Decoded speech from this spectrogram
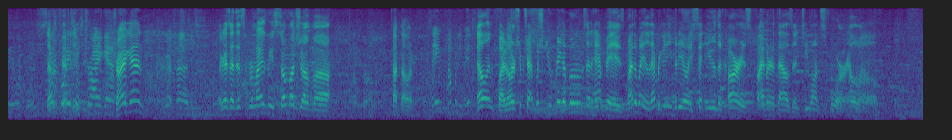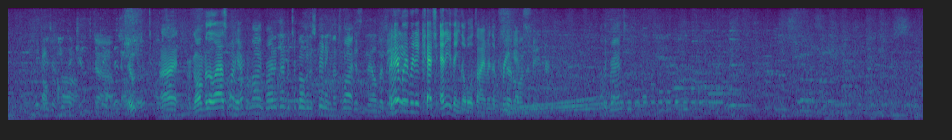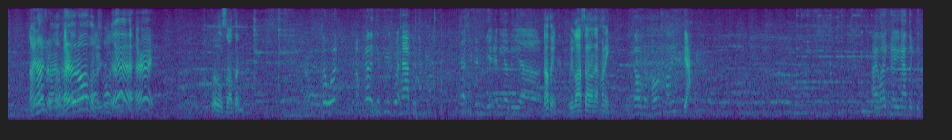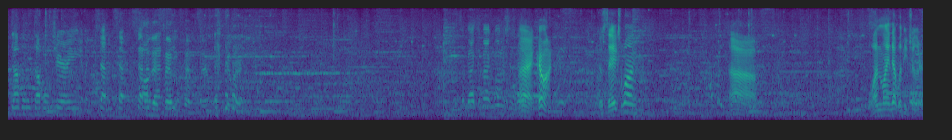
Oh. Seven fifty. Try again. Try again. Try this. Like I said, this reminds me so much of uh, Top Dollar. Same company makes. Ellen, five dollars super chat. Wishing you mega booms and hampers. By the way, Lamborghini video I sent you. The car is five hundred thousand. T wants four. LOL. Nope. All right, we're going for the last one here. Never mind, Brian and Denver took over the spinning, that's why. Just nailed the I can't believe we didn't catch anything the whole time in the pre Settle on the games. major. Another grand. Nine hundred. Well, better than all of them. fine. Yeah. All right. Little something. So what? I'm kind of confused. What happened because you didn't get any of the uh, Nothing. We lost out on that money. relevant bonus money? Yeah. I like how you had like the double, double cherry and like seven, seven, seven. Oh, the seven, seven, seven. Back-to-back bonuses. All right. Come on. Just takes one. Ah. one lined up with each other.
